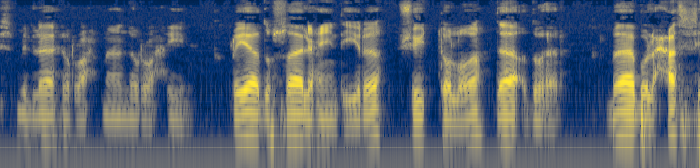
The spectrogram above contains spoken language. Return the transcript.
بسم الله الرحمن الرحيم رياض الصالحين ديرة شيت طلغة داء ظهر باب الحث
